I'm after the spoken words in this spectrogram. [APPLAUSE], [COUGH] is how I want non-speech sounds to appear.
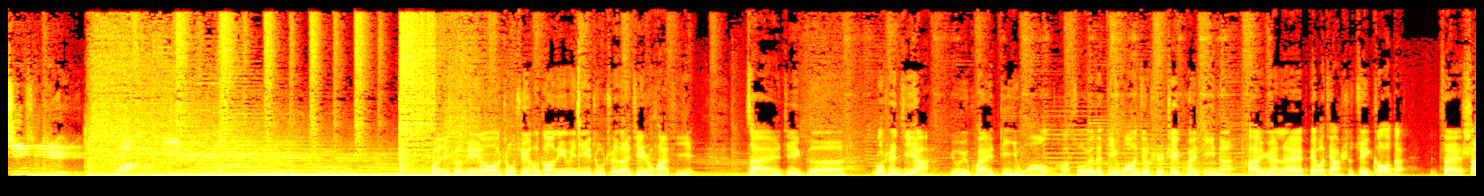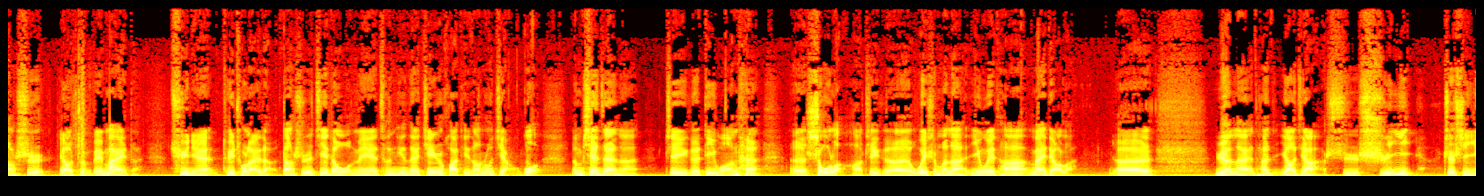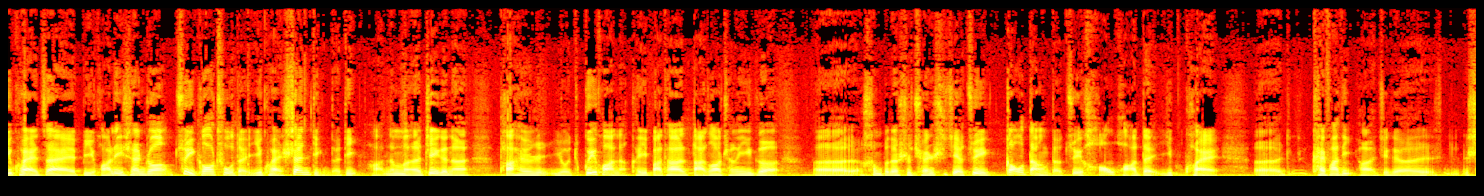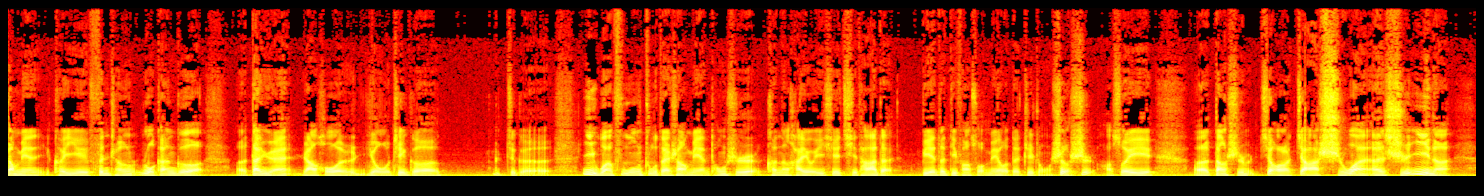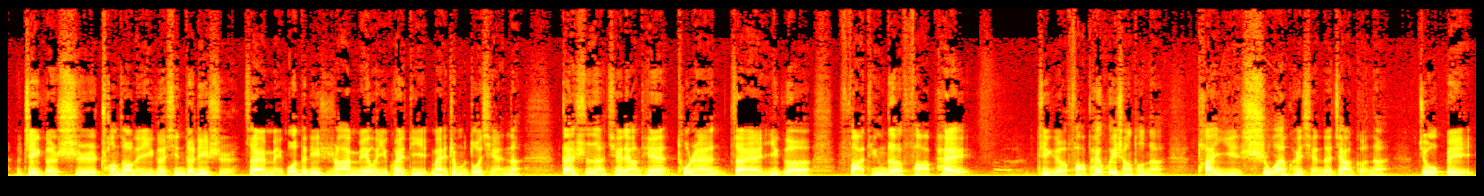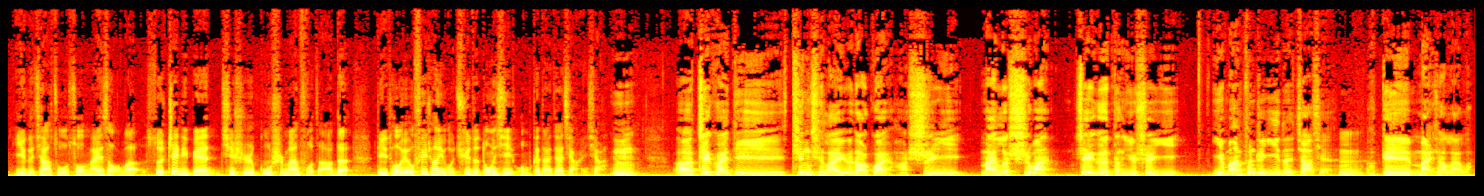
今日话题，欢迎收听由中讯和高宁为您主持的《今日话题》。在这个洛杉矶啊，有一块地王啊，所谓的地王就是这块地呢，它原来标价是最高的，在上市要准备卖的，去年推出来的。当时记得我们也曾经在《今日话题》当中讲过。那么现在呢，这个地王呢，呃，收了啊，这个为什么呢？因为它卖掉了，呃。原来它要价是十亿，这是一块在比华利山庄最高处的一块山顶的地啊。那么这个呢，它还是有规划呢，可以把它打造成一个呃，恨不得是全世界最高档的、最豪华的一块呃开发地啊。这个上面可以分成若干个呃单元，然后有这个这个亿万富翁住在上面，同时可能还有一些其他的。别的地方所没有的这种设施啊，所以，呃，当时叫价十万呃十亿呢，这个是创造了一个新的历史，在美国的历史上还没有一块地卖这么多钱呢。但是呢，前两天突然在一个法庭的法拍这个法拍会上头呢，他以十万块钱的价格呢就被一个家族所买走了。所以这里边其实故事蛮复杂的，里头有非常有趣的东西，我们跟大家讲一下。嗯。呃，这块地听起来有点怪哈，十亿卖了十万，这个等于是以一万分之一的价钱，嗯，给买下来了。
